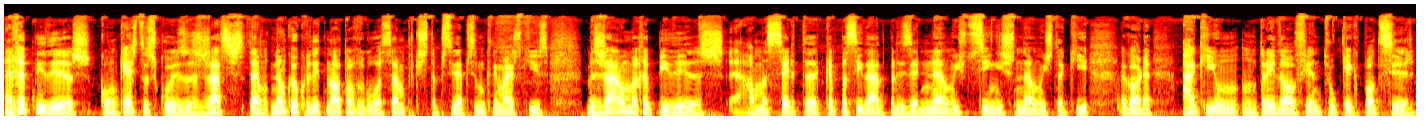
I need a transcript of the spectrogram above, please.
a rapidez com que estas coisas já se estão. Não que eu acredite na autorregulação, porque isto é preciso, é preciso um bocadinho mais do que isso, mas já há uma rapidez, há uma certa capacidade para dizer não, isto sim, isto não, isto aqui. Agora, há aqui um, um trade-off entre o que é que pode ser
